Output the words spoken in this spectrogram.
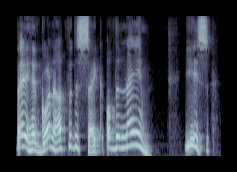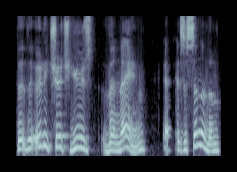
They have gone out for the sake of the name. Yes, the, the early church used the name as a synonym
